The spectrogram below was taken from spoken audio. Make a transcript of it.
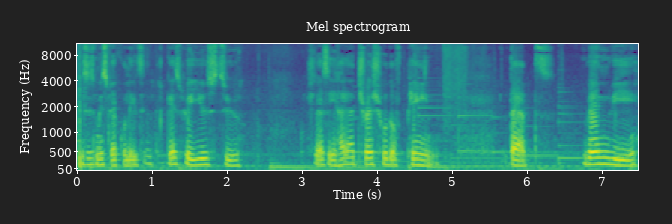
this is me speculating, I guess we're used to, should I say, higher threshold of pain that when we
